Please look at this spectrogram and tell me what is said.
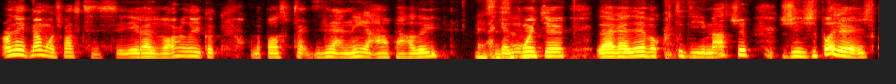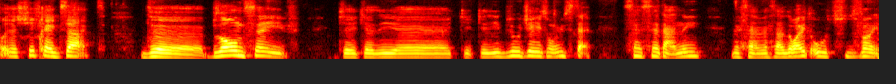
Honnêtement, moi, je pense que c'est les releveurs. Écoute, on a passé peut-être des années à en parler. à quel point que la relève va coûter des matchs. J'ai pas, le, pas le chiffre exact de blown save que, que, les, euh, que, que, les, Blue Jays ont eu cette, cette année, mais ça, ça, doit être au-dessus de 20.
